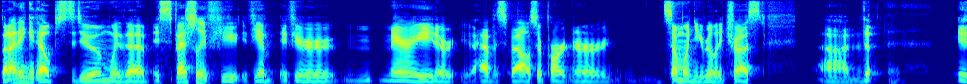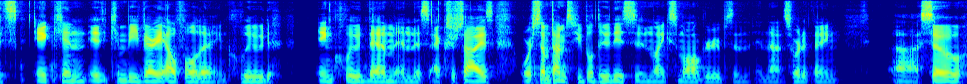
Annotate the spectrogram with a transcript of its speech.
But I think it helps to do them with a, especially if you if you have if you're married or have a spouse or partner, or someone you really trust. Uh, the, it's it can it can be very helpful to include include them in this exercise. Or sometimes people do this in like small groups and, and that sort of thing. Uh, so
